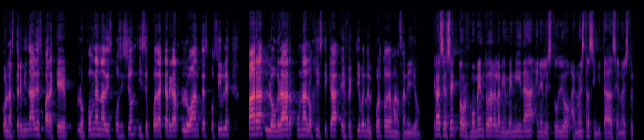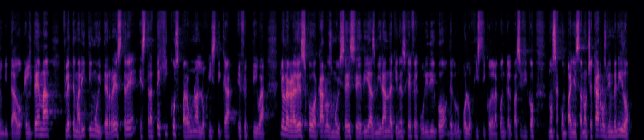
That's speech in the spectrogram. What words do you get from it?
con las terminales para que lo pongan a disposición y se pueda cargar lo antes posible para lograr una logística efectiva en el puerto de Manzanillo. Gracias, Héctor. Momento de darle la bienvenida en el estudio a nuestras invitadas y a nuestro invitado. El tema, flete marítimo y terrestre, estratégicos para una logística efectiva. Yo le agradezco a Carlos Moisés eh, Díaz Miranda, quien es jefe jurídico del Grupo Logístico de la Cuenca del Pacífico. Nos acompaña esta noche. Carlos, bienvenido.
